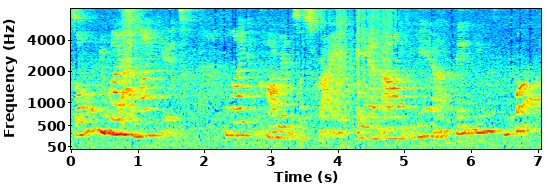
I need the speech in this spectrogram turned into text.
So I hope you guys like it. Like, comment, subscribe, and um, yeah, thank you. Bye.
